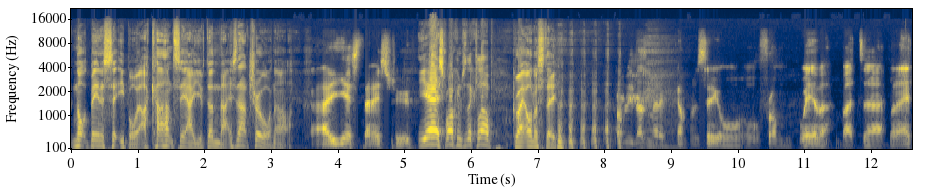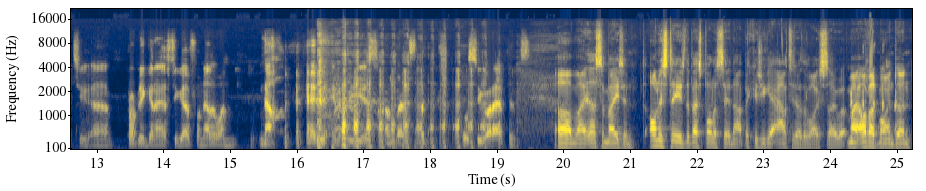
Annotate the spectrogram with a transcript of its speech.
not being a city boy, I can't see how you've done that. Is that true or not? Uh, yes, that is true. Yes, welcome to the club. Great honesty. Probably doesn't matter if you come from the city or, or from wherever, but uh, but I had to. Uh, probably gonna have to go for another one now in a few years time, but we'll see what happens. Oh mate, that's amazing. Honesty is the best policy in that because you get outed otherwise. So, uh, mate, I've had mine done.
